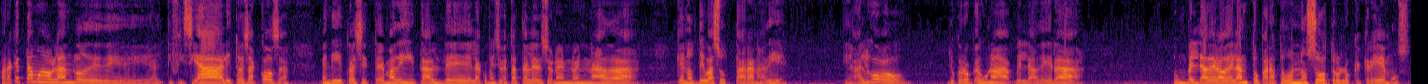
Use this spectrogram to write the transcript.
Ahora que estamos hablando de, artificial y todas esas cosas, bendito el sistema digital de la Comisión Estatal de Elecciones no es nada que nos deba asustar a nadie. Es algo, yo creo que es una verdadera, un verdadero adelanto para todos nosotros los que creemos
